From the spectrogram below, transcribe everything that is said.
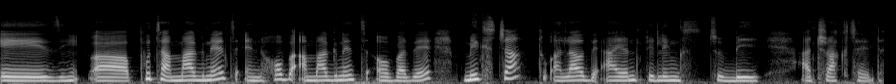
is uh, put a magnet and hover a magnet over the mixture to allow the iron filings to be attracted.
